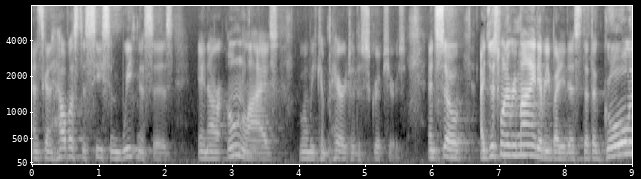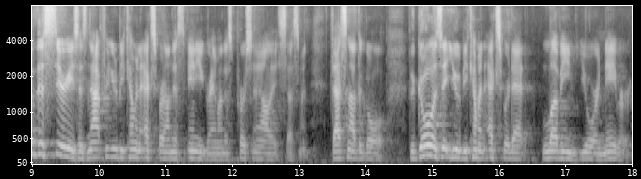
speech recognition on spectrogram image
and it's going to help us to see some weaknesses in our own lives when we compare it to the scriptures. And so I just want to remind everybody this that the goal of this series is not for you to become an expert on this Enneagram, on this personality assessment. That's not the goal. The goal is that you would become an expert at loving your neighbor,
